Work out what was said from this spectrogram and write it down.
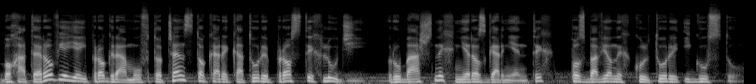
Bohaterowie jej programów to często karykatury prostych ludzi, rubasznych, nierozgarniętych, pozbawionych kultury i gustu.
